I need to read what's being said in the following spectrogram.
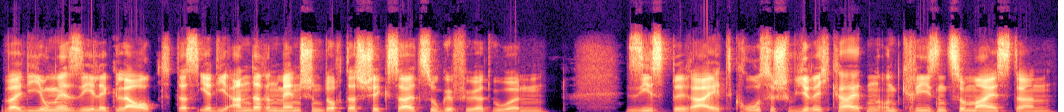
weil die junge Seele glaubt, dass ihr die anderen Menschen durch das Schicksal zugeführt wurden. Sie ist bereit, große Schwierigkeiten und Krisen zu meistern.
